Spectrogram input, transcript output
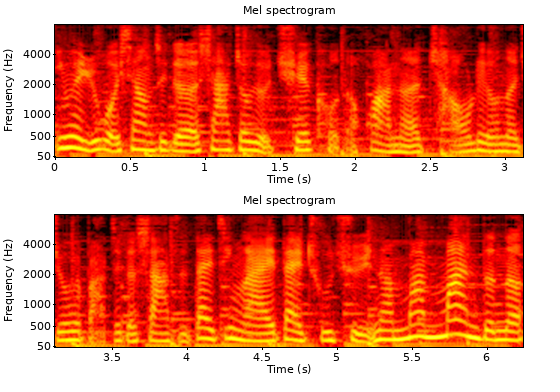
因为如果像这个沙洲有缺口的话呢，潮流呢就会把这个沙子带进来带出去，那慢慢的呢，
